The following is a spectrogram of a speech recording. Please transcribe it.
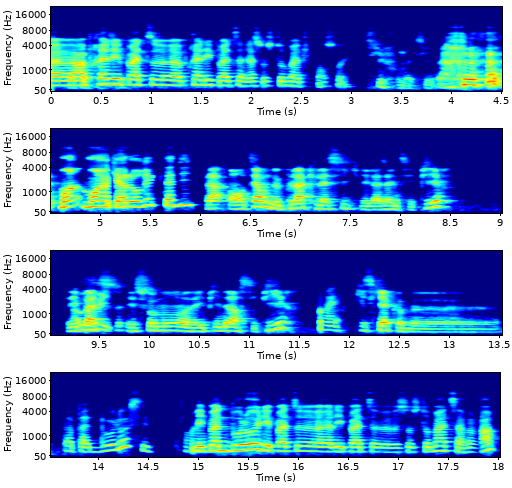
Euh, pas après, les pâtes, euh, après les pâtes à la sauce tomate, je pense. Ouais. Ce qui est fou, Maxime. moins, moins calorique t'as dit? Là, en termes de plats classiques, les lasagnes, c'est pire. Les Ah oui, pâtes et saumon euh, épinards, c'est pire. Ouais. Qu'est-ce qu'il y a comme. euh, pas de bolo, c'est. Enfin, Les pâtes bolo et les pâtes, euh, les pâtes euh, sauce tomate, ça va.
